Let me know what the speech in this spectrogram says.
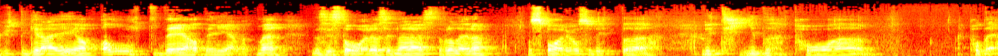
utgreiing av alt det jeg har drevet med det siste året siden jeg reiste fra dere. Og sparer jo også litt, litt tid på, på det.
